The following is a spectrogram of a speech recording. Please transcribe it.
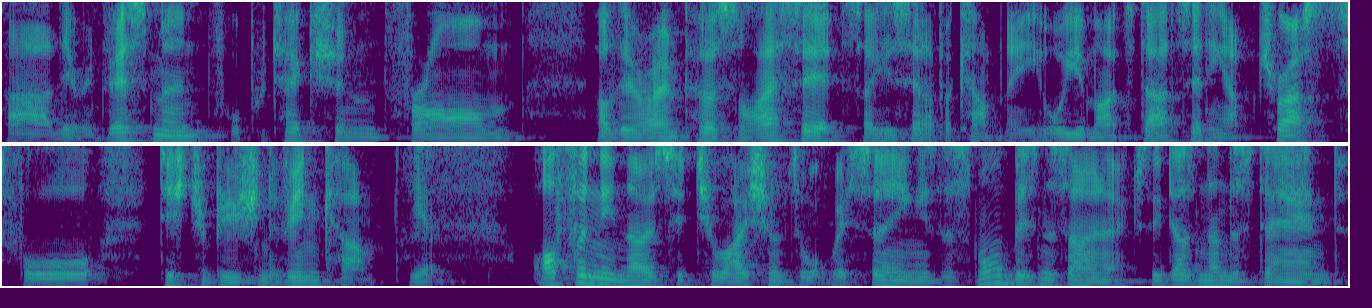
uh, their investment, for protection from of their own personal assets. So you set up a company, or you might start setting up trusts for distribution of income. Yeah. Often in those situations, what we're seeing is the small business owner actually doesn't understand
